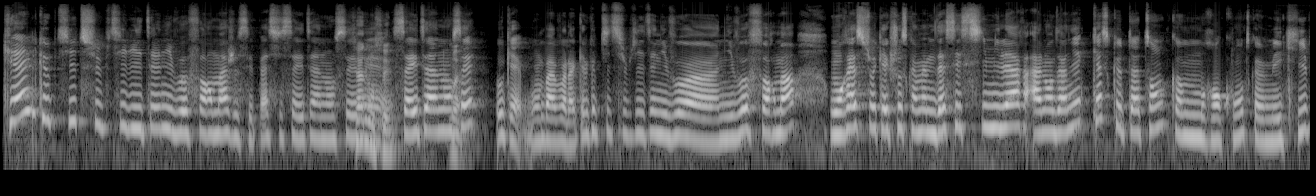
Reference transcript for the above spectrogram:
Quelques petites subtilités niveau format, je sais pas si ça a été annoncé. C'est mais. Ça a été annoncé Ok, bon bah voilà, quelques petites subtilités niveau, euh, niveau format. On reste sur quelque chose quand même d'assez similaire à l'an dernier. Qu'est-ce que tu attends comme rencontre, comme équipe?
